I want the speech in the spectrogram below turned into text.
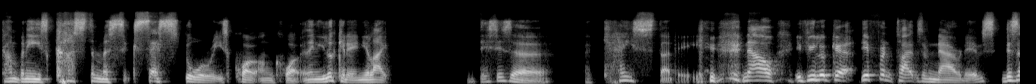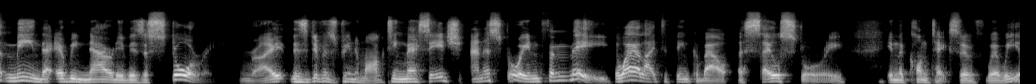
companies' customer success stories, quote unquote. And then you look at it and you're like, this is a, a case study. now, if you look at different types of narratives, it doesn't mean that every narrative is a story, right? There's a difference between a marketing message and a story. And for me, the way I like to think about a sales story in the context of where we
